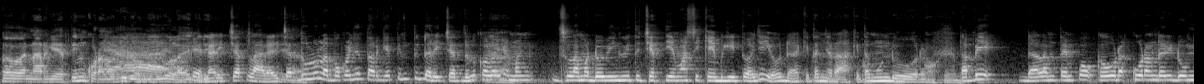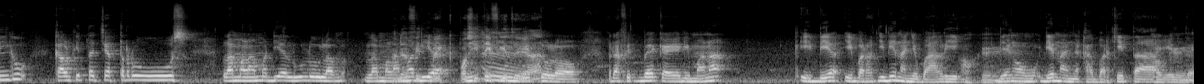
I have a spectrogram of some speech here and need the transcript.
eh, nargetin kurang lebih dua minggu lah ya. Oke, Jadi dari chat lah, dari chat Iya. dulu lah. Pokoknya targetin tuh dari chat dulu. Kalau Iya. emang selama dua minggu itu chat dia masih kayak begitu aja, ya udah kita nyerah, kita mundur. Oke. Tapi dalam tempo kurang dari dua minggu, kalau kita chat terus, lama-lama dia lulu, lama- lama-lama dia positif Mm-mm, gitu ya. Gitu loh. Ada feedback kayak gimana? I- dia ibaratnya dia nanya balik, Oke. dia ngomong dia nanya kabar kita Oke. gitu.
